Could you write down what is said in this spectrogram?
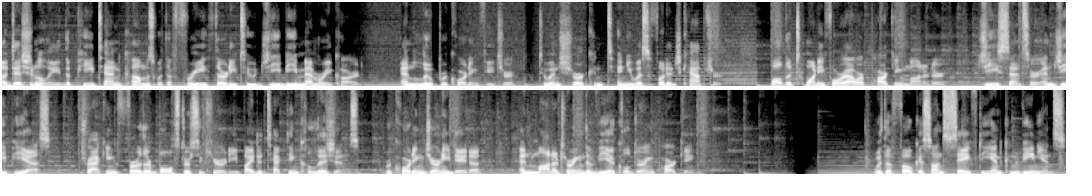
Additionally, the P10 comes with a free 32GB memory card, and loop recording feature to ensure continuous footage capture, while the 24-hour parking monitor, G-sensor, and GPS tracking further bolster security by detecting collisions, recording journey data, and monitoring the vehicle during parking. With a focus on safety and convenience,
